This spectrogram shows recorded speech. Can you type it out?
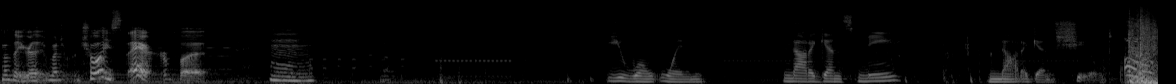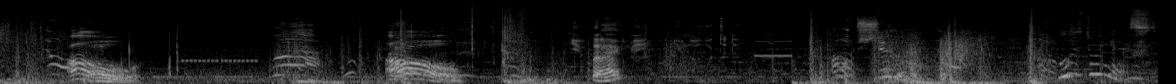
Not that you really have much of a choice there, but hmm. You won't win. Not against me. Not against Shield. Oh. Oh. Oh. The heck? Oh shoot. Who is doing this?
